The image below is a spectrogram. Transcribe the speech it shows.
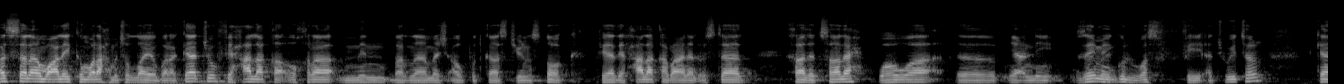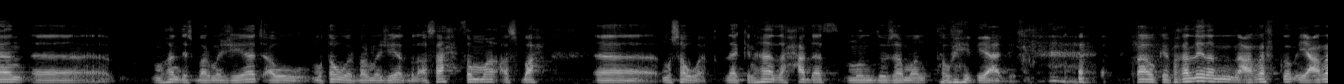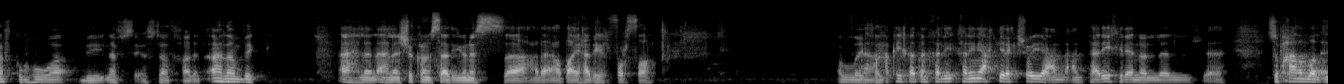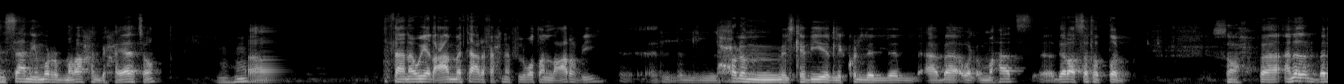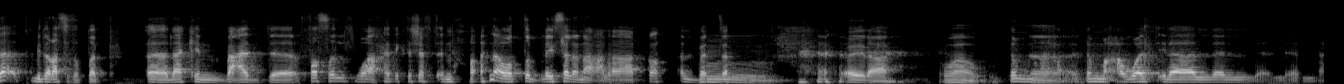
السلام عليكم ورحمة الله وبركاته في حلقة أخرى من برنامج أو بودكاست يونس توك. في هذه الحلقة معنا الأستاذ خالد صالح وهو آه، يعني زي ما يقول الوصف في تويتر كان آه، مهندس برمجيات أو مطور برمجيات بالأصح ثم أصبح آه، مسوق. لكن هذا حدث منذ زمن طويل يعني. فأوكي فخلينا نعرفكم يعرفكم هو بنفسه. أستاذ خالد أهلا بك. أهلا أهلا. شكرا أستاذ يونس آه، على اعطائي هذه الفرصة. الله يخليك. حقيقة خلي خليني أحكي لك شوية عن عن تاريخي لأنه ال... ال... سبحان الله الإنسان يمر بمراحل بحياته. آه، الثانوية العامة تعرف إحنا في الوطن العربي الحلم الكبير لكل الآباء والأمهات دراسة الطب. صح. فأنا بدأت بدراسة الطب. آه، لكن بعد فصل واحد اكتشفت إنه أنا والطب ليس لنا علاقة البتة. أي نعم. Wow. ثم آه. ثم حولت إلى ال... ال...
